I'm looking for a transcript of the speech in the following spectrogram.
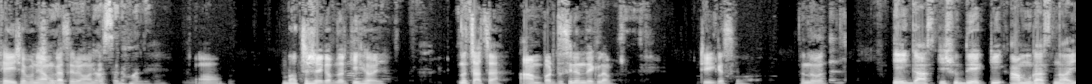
সেই হিসাবে উনি আম গাছের মালিক। ও। বাচ্চা শেখ আপনার কি হয়? না চাচা আম পারতেছিলেন দেখলাম। ঠিক আছে ধন্যবাদ। এই গাছটি শুধু একটি আম গাছ নয়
